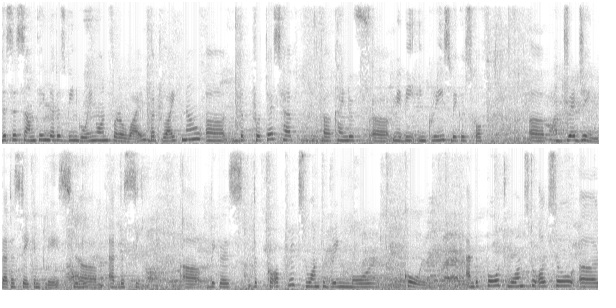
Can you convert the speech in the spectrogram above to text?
This is something that has been going on for a while, but right now uh, the protests have uh, kind of uh, maybe increased because of. Uh, dredging that has taken place um, at the sea uh, because the corporates want to bring more coal and the port wants to also uh,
